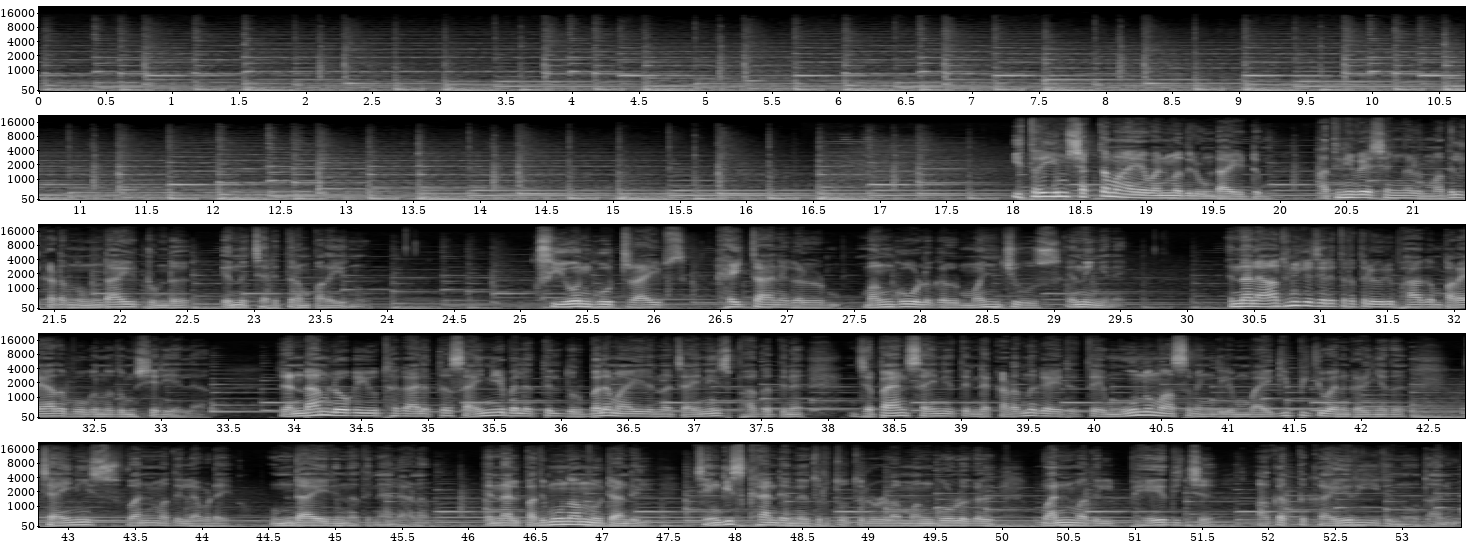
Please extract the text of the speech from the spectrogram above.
ഇത്രയും ശക്തമായ വന്മതിൽ ഉണ്ടായിട്ടും അധിനിവേശങ്ങൾ മതിൽ കടന്നുണ്ടായിട്ടുണ്ട് എന്ന് ചരിത്രം പറയുന്നു. സിയോൻഗു ട്രൈബ്സ് ഖൈത്താനുകൾ മംഗോളുകൾ മഞ്ചൂസ് എന്നിങ്ങനെ. എന്നാൽ ആധുനിക ചരിത്രത്തിലെ ഒരു ഭാഗം പറയാതെ പോകുന്നതും ശരിയല്ല. രണ്ടാം ലോകയുദ്ധകാലത്ത് സൈന്യബലത്തിൽ ദുർബലമായിരുന്ന ചൈനീസ് ഭാഗത്തിന് ജപ്പാൻ സൈന്യത്തിന്റെ കടന്നുകയറ്റത്തെ മൂന്ന് മാസമെങ്കിലും വൈകിപ്പിക്കുവാൻ കഴിഞ്ഞത് ചൈനീസ് വൻമതിൽ അവിടെ ഉണ്ടായിരുന്നതിനാലാണ്. എന്നാൽ പതിമൂന്നാം നൂറ്റാണ്ടിൽ ചെങ്കിസ് ഖാന്റെ നേതൃത്വത്തിലുള്ള മംഗോളുകൾ വൻമതിൽ ഭേദിച്ച് അകത്ത് കയറിയിരുന്നു താനും.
